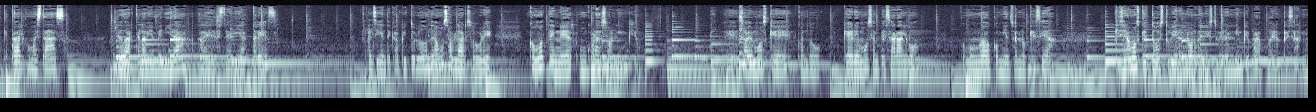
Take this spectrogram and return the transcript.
¿qué tal? ¿Cómo estás? Quiero darte la bienvenida a este día 3, al siguiente capítulo donde vamos a hablar sobre cómo tener un corazón limpio. Eh, sabemos que cuando queremos empezar algo, como un nuevo comienzo en lo que sea, quisiéramos que todo estuviera en orden y estuviera limpio para poder empezar, ¿no?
